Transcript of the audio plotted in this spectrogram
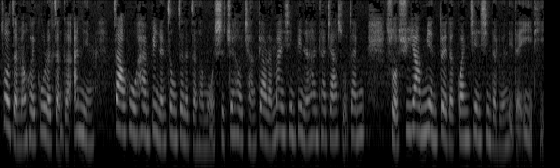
作者们回顾了整个安宁照护和病人重症的整合模式，最后强调了慢性病人和他家属在所需要面对的关键性的伦理的议题。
